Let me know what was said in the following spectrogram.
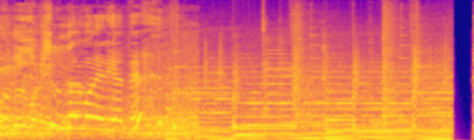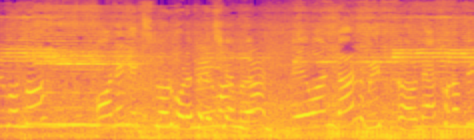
সুন্দরবনে। সুন্দরবন এরিয়াতে। মতো অনেক এক্সপ্লোর করে ফেলেছি আমরা। ডে ওয়ান ডান উইথ এখন অব্দি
